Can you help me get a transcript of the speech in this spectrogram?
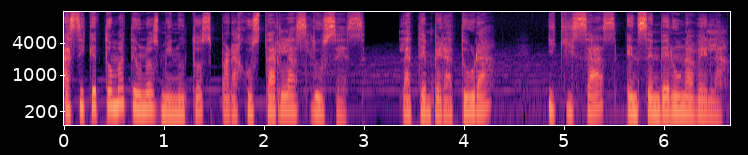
así que tómate unos minutos para ajustar las luces, la temperatura y quizás encender una vela.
